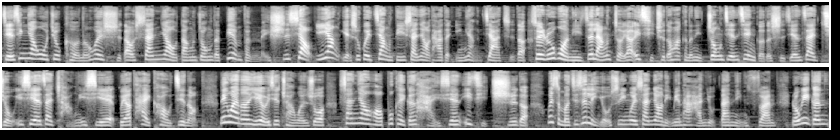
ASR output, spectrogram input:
碱性药物就可能会使到山药当。中的淀粉酶失效，一样也是会降低山药它的营养价值的。所以如果你这两者要一起吃的话，可能你中间间隔的时间再久一些，再长一些，不要太靠近哦。另外呢，也有一些传闻说山药哦不可以跟海鲜一起吃的。为什么？其实理由是因为山药里面它含有单宁酸，容易跟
